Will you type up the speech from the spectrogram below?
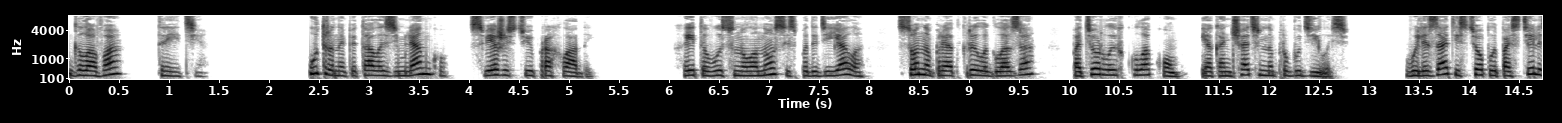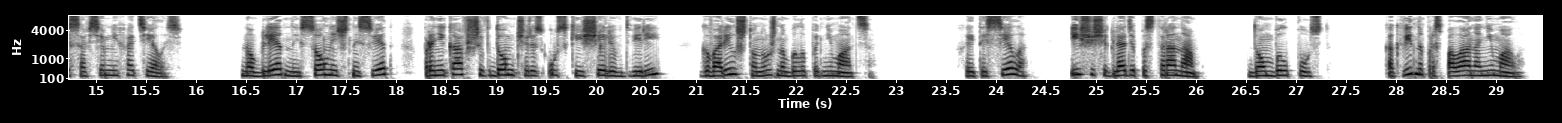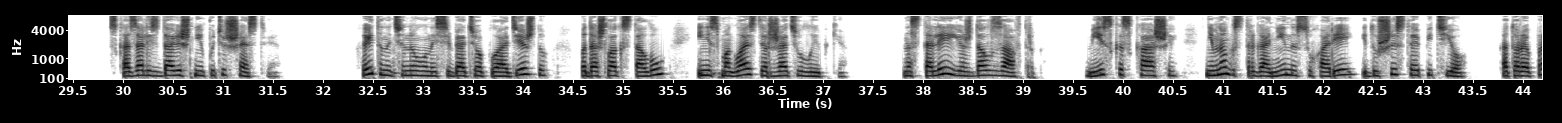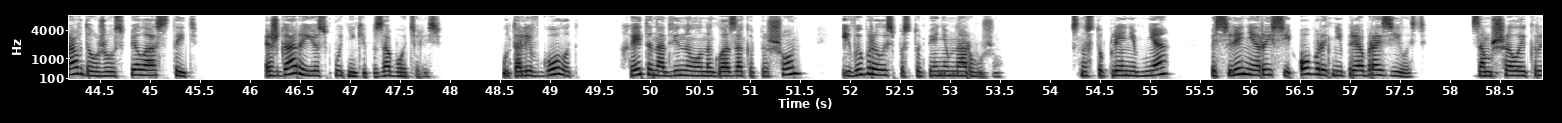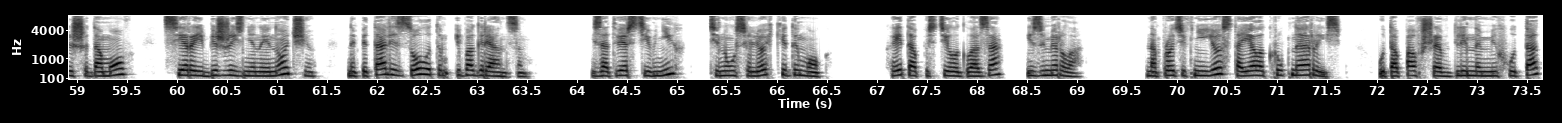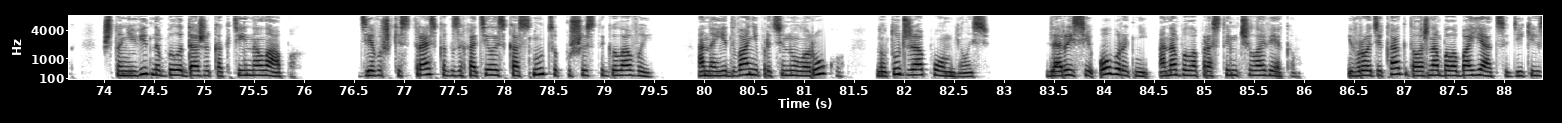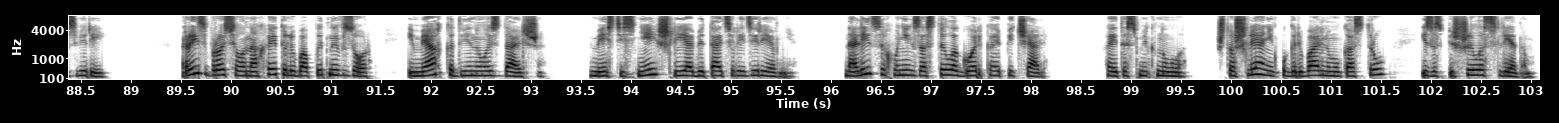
Глава третья. Утро напитало землянку свежестью и прохладой. Хейта высунула нос из-под одеяла, сонно приоткрыла глаза, потерла их кулаком и окончательно пробудилась. Вылезать из теплой постели совсем не хотелось. Но бледный солнечный свет, проникавший в дом через узкие щели в двери, говорил, что нужно было подниматься. Хейта села, ищуще глядя по сторонам. Дом был пуст. Как видно, проспала она немало сказались давишние путешествия. Хейта натянула на себя теплую одежду, подошла к столу и не смогла сдержать улыбки. На столе ее ждал завтрак. Миска с кашей, немного строганины, сухарей и душистое питье, которое, правда, уже успело остыть. Эшгар и ее спутники позаботились. Утолив голод, Хейта надвинула на глаза капюшон и выбралась по ступеням наружу. С наступлением дня поселение рысей-оборотней преобразилось. Замшелые крыши домов, серой и безжизненной ночью, напитались золотом и багрянцем. Из отверстий в них тянулся легкий дымок. Хейта опустила глаза и замерла. Напротив нее стояла крупная рысь, утопавшая в длинном меху так, что не видно было даже когтей на лапах. Девушке страсть как захотелось коснуться пушистой головы. Она едва не протянула руку, но тут же опомнилась. Для рыси-оборотней она была простым человеком и вроде как должна была бояться диких зверей. Рысь бросила на Хейту любопытный взор и мягко двинулась дальше. Вместе с ней шли обитатели деревни. На лицах у них застыла горькая печаль. Хейта смекнула, что шли они к погребальному костру и заспешила следом.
